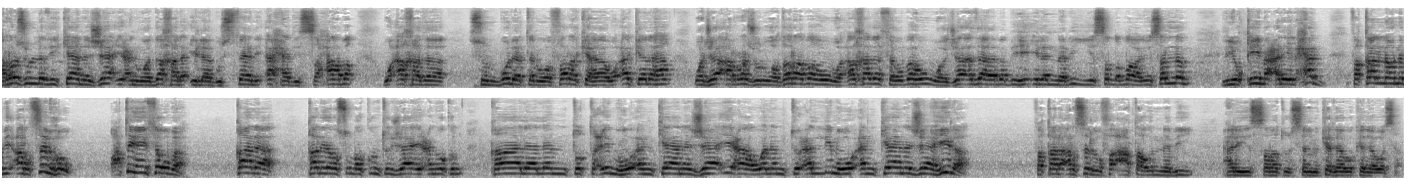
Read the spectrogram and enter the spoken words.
الرجل الذي كان جائعا ودخل إلى بستان أحد الصحابة وأخذ سنبلة وفركها وأكلها وجاء الرجل وضربه وأخذ ثوبه وجاء ذهب به إلى النبي صلى الله عليه وسلم ليقيم عليه الحد فقال له النبي أرسله أعطيه ثوبه. قال قال يا رسول الله كنت جائعا وكنت قال لم تطعمه أن كان جائعا ولم تعلمه أن كان جاهلا. فقال أرسله فأعطاه النبي عليه الصلاة والسلام كذا وكذا وسق.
